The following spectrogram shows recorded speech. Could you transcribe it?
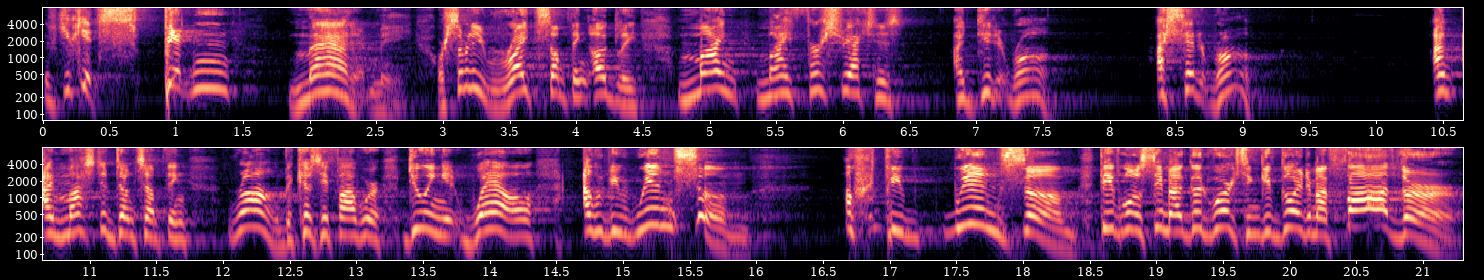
if you get spitting mad at me, or somebody writes something ugly, my, my first reaction is, I did it wrong. I said it wrong. I, I must have done something wrong because if I were doing it well, I would be winsome. I would be winsome. People will see my good works and give glory to my Father.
